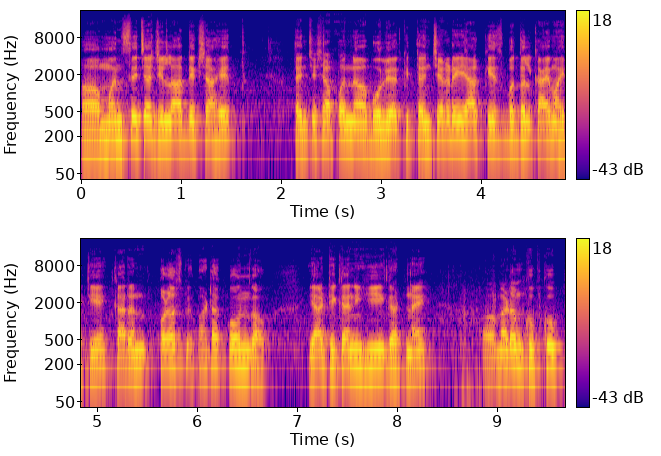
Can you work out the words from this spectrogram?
मनसेच्या मनसेच्या जिल्हाध्यक्ष आहेत. त्यांच्याशी आपण बोलूयात की त्यांच्याकडे या केसबद्दल काय माहिती आहे? कारण पळसपे फाटा कोणगाव या ठिकाणी ही घटना आहे. मॅडम खूप खूप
